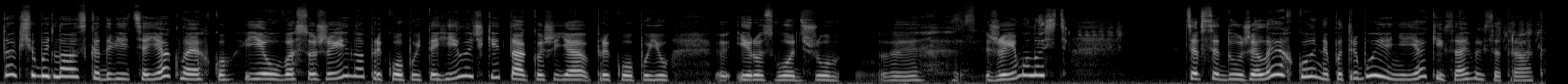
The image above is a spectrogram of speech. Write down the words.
Так що, будь ласка, дивіться, як легко. Є у вас ожина, прикопуйте гілочки. Також я прикопую е, і розводжу е, жимолость. Це все дуже легко, не потребує ніяких зайвих затрат.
